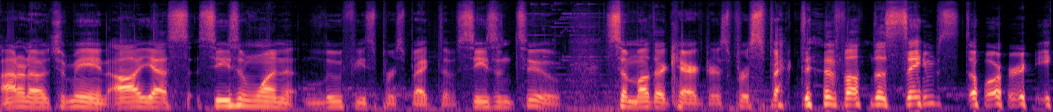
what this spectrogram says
I don't know what you mean. Ah, yes. Season one, Luffy's perspective. Season two, some other character's perspective on the same story.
